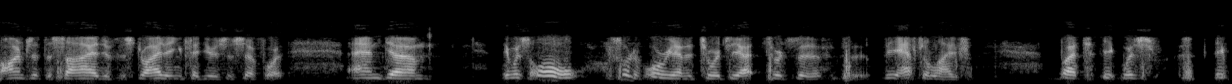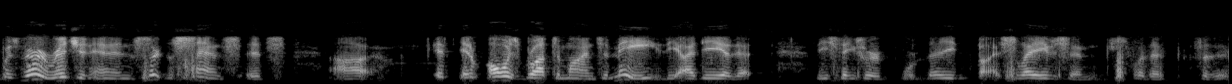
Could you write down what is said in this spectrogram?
arms at the side of the striding figures and so forth. And um, it was all sort of oriented towards the towards the the, the afterlife, but it was it was very rigid, and in a certain sense, it's uh, it it always brought to mind to me the idea that these things were, were made by slaves and for the for the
